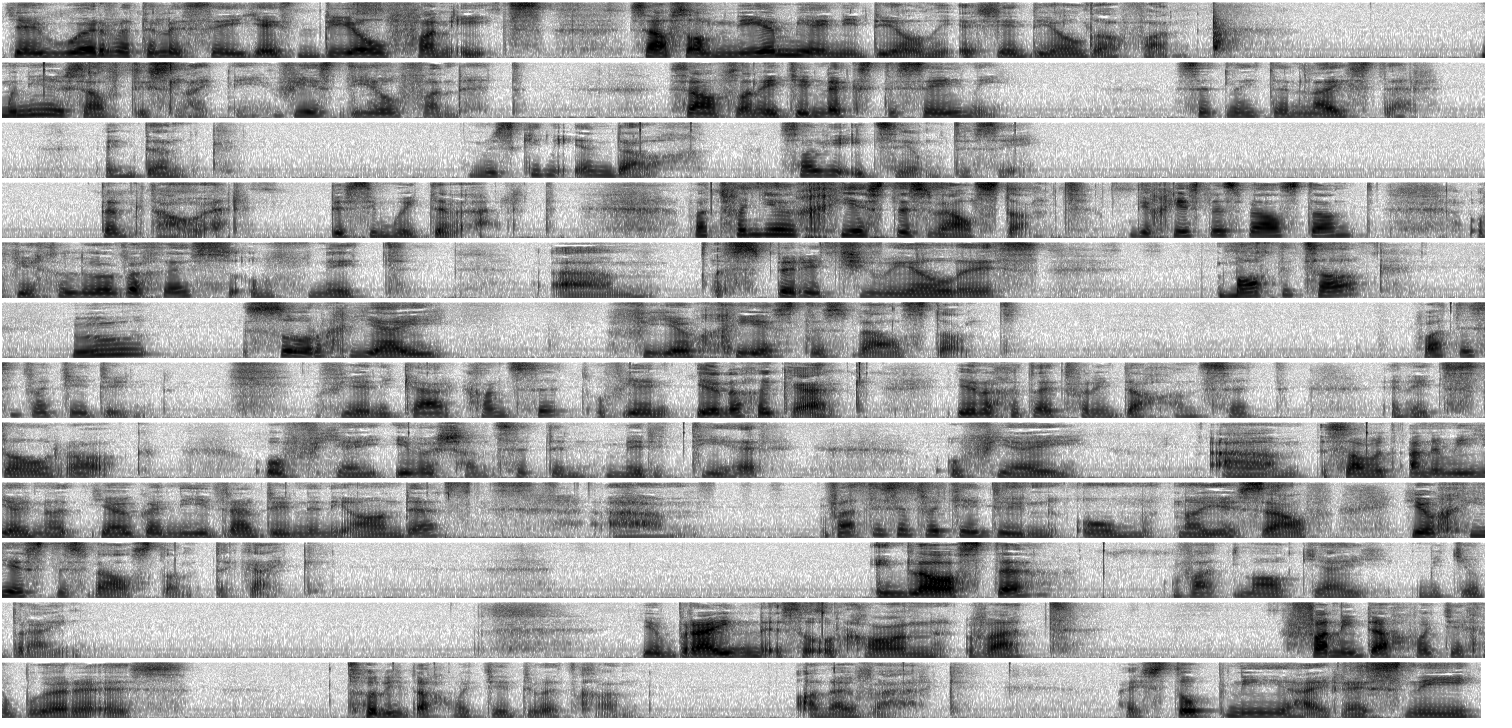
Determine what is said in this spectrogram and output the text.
Jy hoor wat hulle sê, jy's deel van iets. Selfs al neem jy nie deel nie, is jy deel daarvan. Moenie jouself toesluit nie. Wees deel van dit. Selfs al het jy niks te sê nie. Sit net en luister en dink. En miskien eendag sal jy iets hê om te sê. Dink daaroor. Dis die moeite werd. Wat van jou geesteswelstand? Die geesteswelstand of jy gelowig is of net um spiritueel is, maak dit saak. Hoe sorg jy vir jou geesteswelstand? Wat is dit wat jy doen? Of jy in die kerk gaan sit of jy in enige kerk enige tyd van die dag gaan sit en net stil raak of jy iewers gaan sit en mediteer of jy um saam met Anemie jou yoga nidra doen in die aande. Um wat is dit wat jy doen om na jouself, jou geesteswelstand te kyk? En laaste, wat maak jy met jou brein? Jou brein is 'n orgaan wat van die dag wat jy gebore is tot die dag wat jy doodgaan aanhou werk. Hy stop nie, hy rus nie,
